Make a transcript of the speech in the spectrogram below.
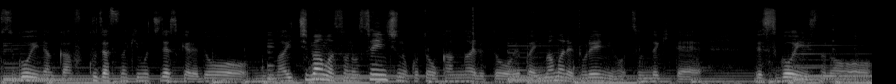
すごいなんか複雑な気持ちですけれど、まあ、一番はその選手のことを考えるとやっぱり今までトレーニングを積んできてですごいその、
